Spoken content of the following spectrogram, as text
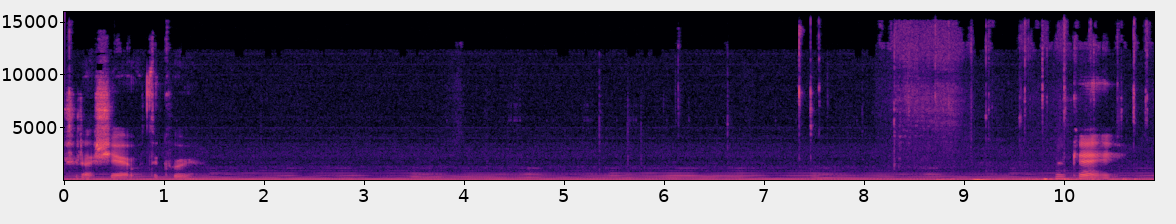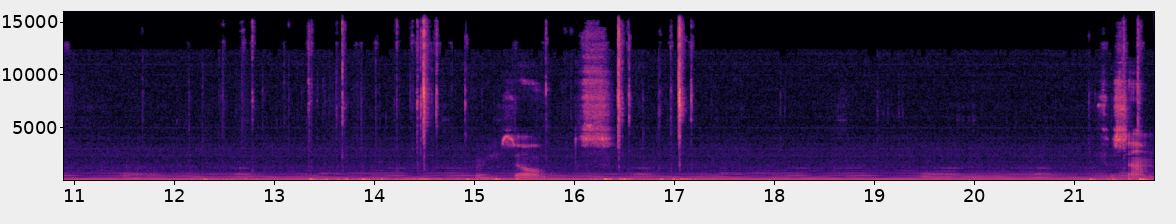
Should I share it with the crew? Okay. Results. Some.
